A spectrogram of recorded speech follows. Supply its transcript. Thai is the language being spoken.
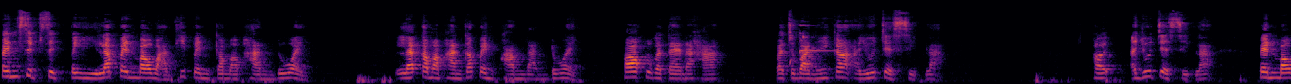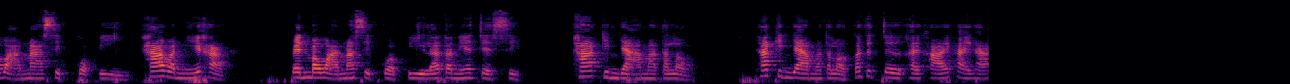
เป็นสิบสิบปีและเป็นเบาหวานที่เป็นกรรมพันธุ์ด้วย และกรรมพันธุ์ก็เป็นความดันด้วยพ่อกลูกแตนะคะ ปัจจุบันนี้ก็อายุ 70 ละพออายุ 70 ละ เป็นเบาหวานมา 10 กว่าปี ถ้าวันนี้ค่ะ เป็นเบาหวานมา 10 กว่าปีแล้วตอนนี้ 70 ถ้ากินยามาตลอด ถ้ากินยามาตลอดก็จะเจอคล้ายๆใครคะ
